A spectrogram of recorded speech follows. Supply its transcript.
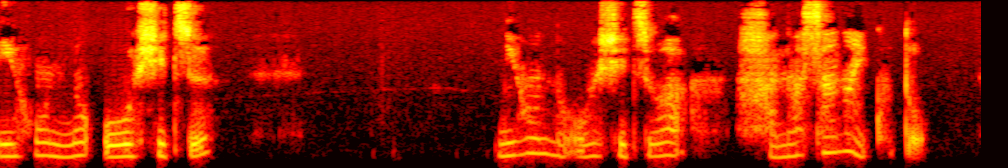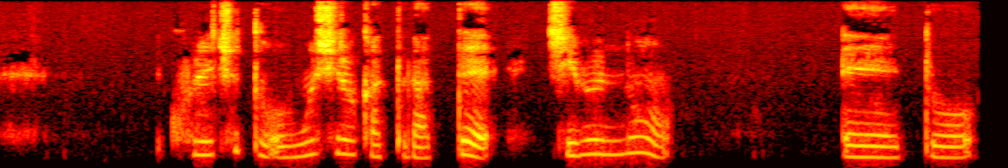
日本の王室？日本の王室は話さないこと。これちょっと面白かっただって、自分の、えっ、と、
